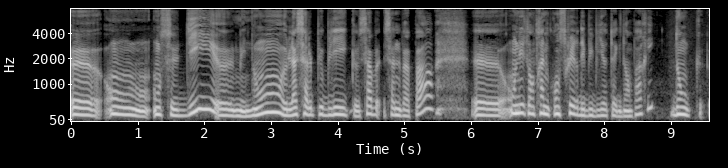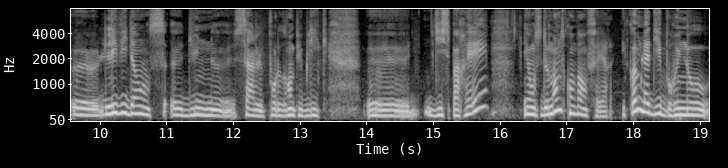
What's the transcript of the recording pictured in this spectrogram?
euh, on, on, se dit euh, mais non, la salle publique, ça, ça ne va pas. Euh, on est en train de construire des bibliothèques dans Paris. Donc euh, l'évidence euh, d'une salle pour le grand public euh, disparaît et on se demande ce qu'on va en faire. Et comme l'a dit Bruno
